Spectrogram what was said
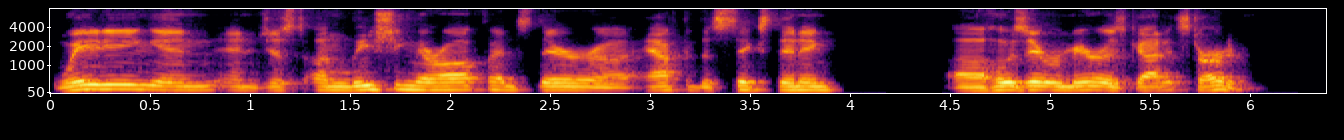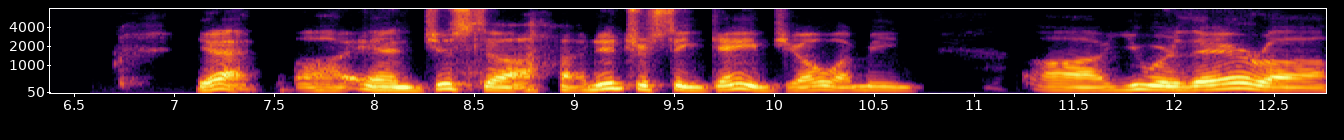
waiting, and and just unleashing their offense there after the sixth inning. Jose Ramirez got it started. Yeah, uh, and just uh, an interesting game, Joe. I mean, uh, you were there. Uh,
